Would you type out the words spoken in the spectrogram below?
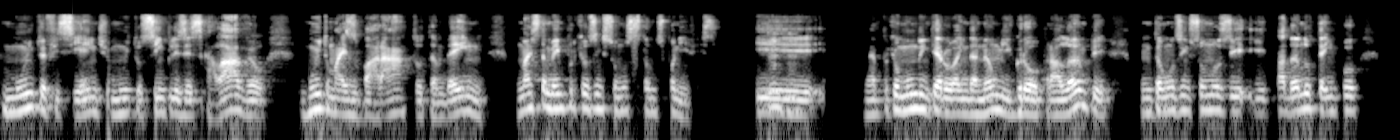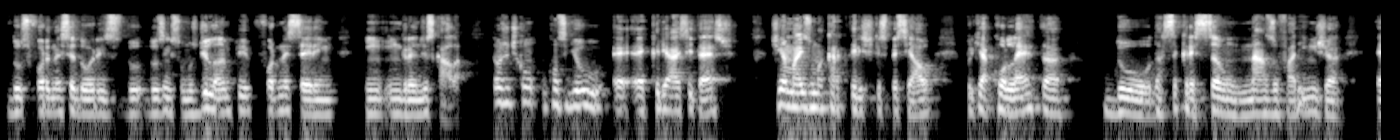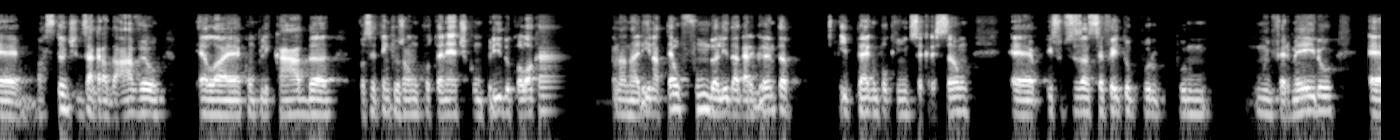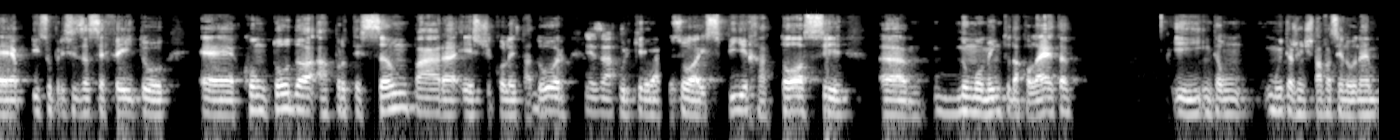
muito eficiente, muito simples e escalável, muito mais barato também, mas também porque os insumos estão disponíveis. E, uhum né? porque o mundo inteiro ainda não migrou para a LAMP, então os insumos e está dando tempo dos fornecedores do, dos insumos de LAMP fornecerem em, em grande escala. Então a gente con conseguiu é, é, criar esse teste. Tinha mais uma característica especial, porque a coleta do, da secreção nasofaríngea é bastante desagradável, ela é complicada, você tem que usar um cotonete comprido, coloca na narina até o fundo ali da garganta e pega um pouquinho de secreção. É, isso precisa ser feito por, por um, enfermeiro, é, isso precisa ser feito é, com toda a proteção para este coletador, Exato. porque a pessoa espirra, tosse uh, no momento da coleta. E então muita gente estava sendo, né,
